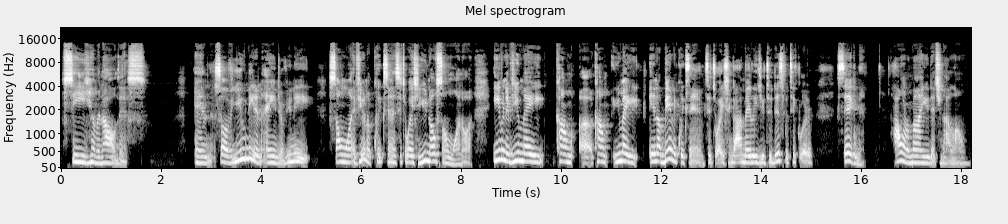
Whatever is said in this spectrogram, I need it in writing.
see Him in all this. And so, if you need an angel, if you need someone, if you're in a quicksand situation, you know someone, or even if you may come, uh, come, you may end up being in a quicksand situation. God may lead you to this particular segment. I want to remind you that you're not alone.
